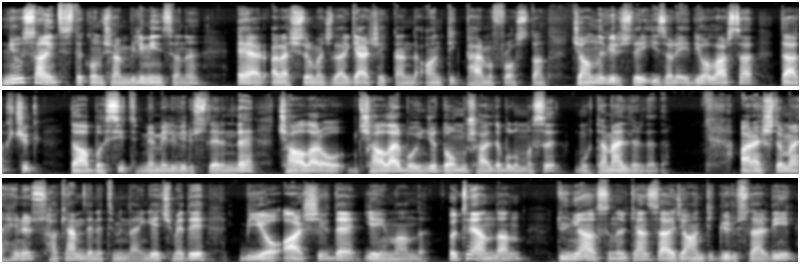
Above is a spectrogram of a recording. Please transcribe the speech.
New Scientist'te konuşan bilim insanı eğer araştırmacılar gerçekten de antik permafrosttan canlı virüsleri izole ediyorlarsa daha küçük, daha basit memeli virüslerinde çağlar, çağlar boyunca donmuş halde bulunması muhtemeldir dedi. Araştırma henüz hakem denetiminden geçmedi, BioArşiv'de yayınlandı. Öte yandan dünya ısınırken sadece antik virüsler değil,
